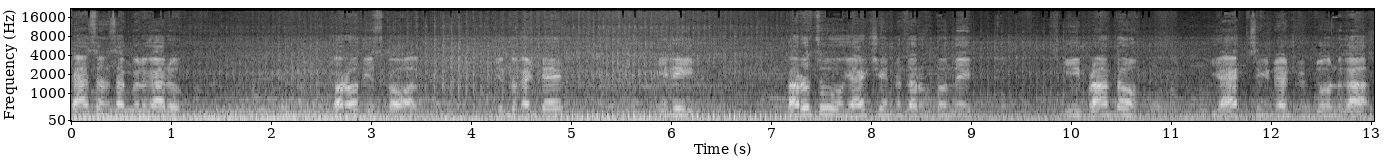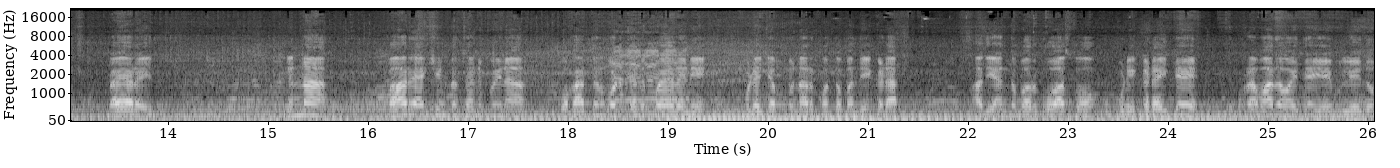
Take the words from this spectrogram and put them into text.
శాసనసభ్యులు గారు చొరవ తీసుకోవాలి. ఎందుకంటే ఇది తరచూ యాక్సిడెంట్ జరుగుతుంది. ఈ ప్రాంతం యాక్సిడెంట్ జోన్గా తయారైంది. నిన్న కారు యాక్సిడెంట్లో చనిపోయిన ఒక అతను కూడా చనిపోయారని ఇప్పుడే చెప్తున్నారు కొంతమంది ఇక్కడ. అది ఎంతవరకు వాస్తవం? ఇప్పుడు ఇక్కడైతే ప్రమాదం అయితే ఏమీ లేదు.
